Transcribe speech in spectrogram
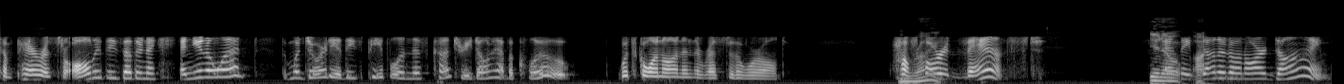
compare us to all of these other nations. And you know what? The majority of these people in this country don't have a clue what's going on in the rest of the world. How You're far advanced. You know, and they've I- done it on our dime.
